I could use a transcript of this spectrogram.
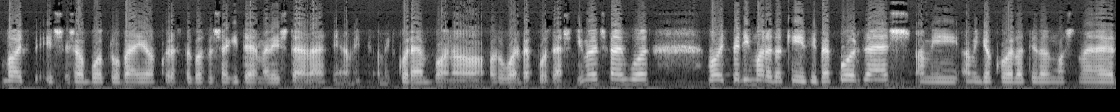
vagy, és, és abból próbálja akkor azt a gazdasági termelést ellátni, amit, amit korábban a, a rovarbeporzás gyümölcsfákból, vagy pedig marad a kézi beporzás, ami, ami gyakorlatilag most már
